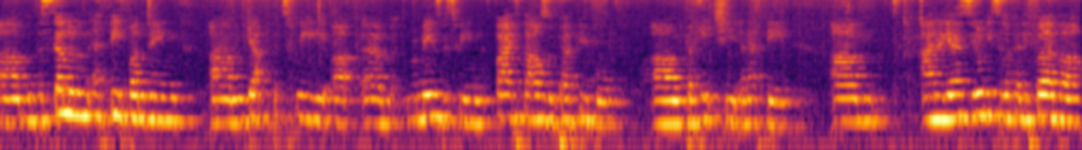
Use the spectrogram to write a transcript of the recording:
Um, the standard FE funding um, gap between uh, um, remains between 5,000 per pupil um, for HE and FE. And I guess you don't need to look any further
